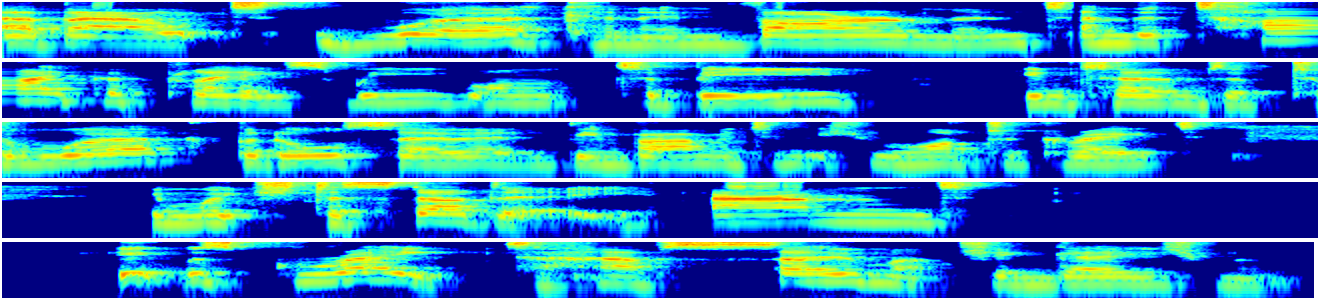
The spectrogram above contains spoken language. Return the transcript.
about work and environment and the type of place we want to be in terms of to work, but also the environment in which we want to create in which to study. And it was great to have so much engagement.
